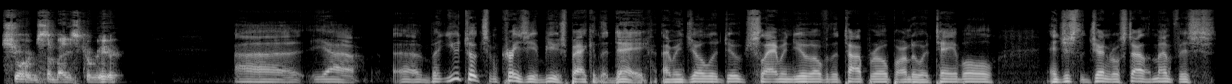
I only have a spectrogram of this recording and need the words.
shorten somebody's career. Uh, yeah. Uh, but you took some crazy abuse back in the day. I mean, Joe LeDuc slamming you over the top rope onto a table, and just the general style of Memphis.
